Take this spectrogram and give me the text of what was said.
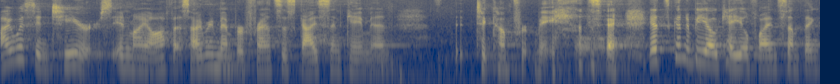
I was in tears in my office. I remember Francis Geisen came in to comfort me and say, It's going to be okay, you'll find something.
